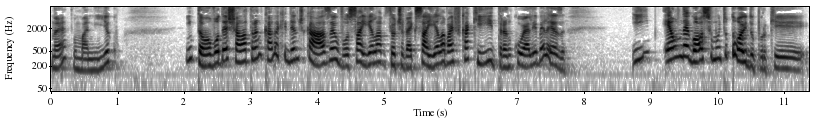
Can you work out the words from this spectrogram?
né, um maníaco. Então eu vou deixar ela trancada aqui dentro de casa, eu vou sair, ela, se eu tiver que sair, ela vai ficar aqui, tranco ela e beleza. E é um negócio muito doido, porque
